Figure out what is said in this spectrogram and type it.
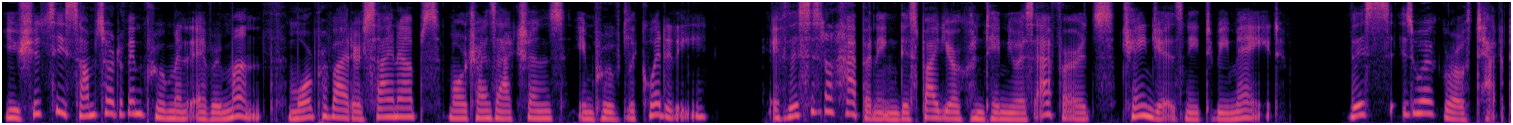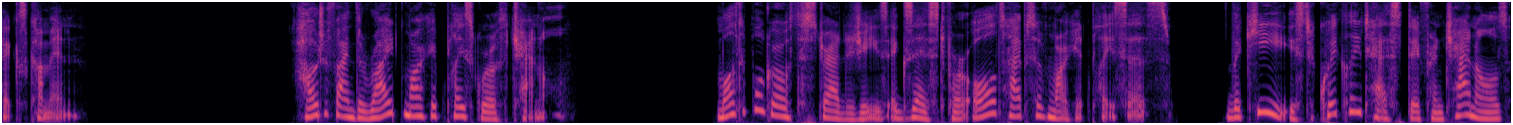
You should see some sort of improvement every month more provider signups, more transactions, improved liquidity. If this is not happening despite your continuous efforts, changes need to be made. This is where growth tactics come in. How to find the right marketplace growth channel. Multiple growth strategies exist for all types of marketplaces. The key is to quickly test different channels,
